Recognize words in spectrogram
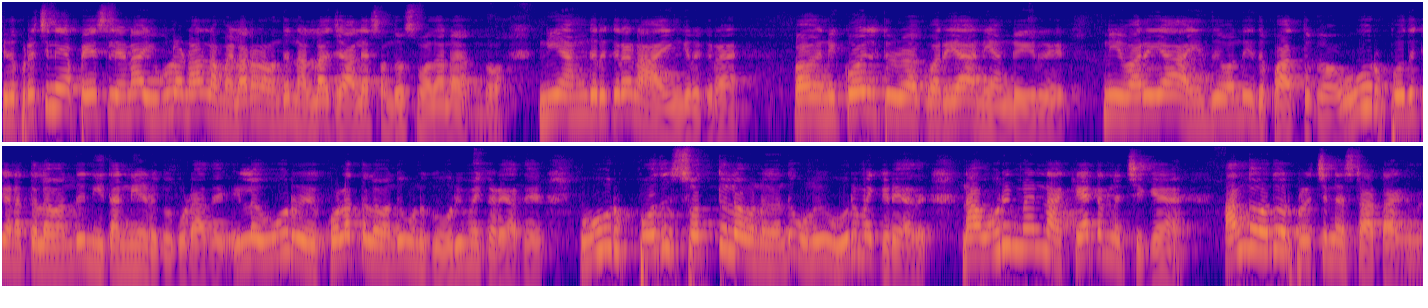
இது பிரச்சனையாக பேசலைன்னா இவ்வளோ நாள் நம்ம எல்லாரும் வந்து நல்லா ஜாலியாக சந்தோஷமாக தானே இருந்தோம். நீ அங்கே இருக்கிற நான் இங்கே இருக்கிறேன். இப்போ நீ கோயில் திருவிழாவுக்கு வரியா? நீ அங்கே இரு. நீ வரியா? இது வந்து இது பார்த்துக்கோ ஊர் பொது கிணத்துல வந்து நீ தண்ணி எடுக்கக்கூடாது. இல்லை ஊர் குளத்துல வந்து உனக்கு உரிமை கிடையாது. ஊர் பொது சொத்துல உனக்கு வந்து உனக்கு உரிமை கிடையாது. நான் உரிமைன்னு நான் கேட்டேன்னு வச்சுக்கேன். அங்கே வந்து ஒரு பிரச்சனை ஸ்டார்ட் ஆகுது.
